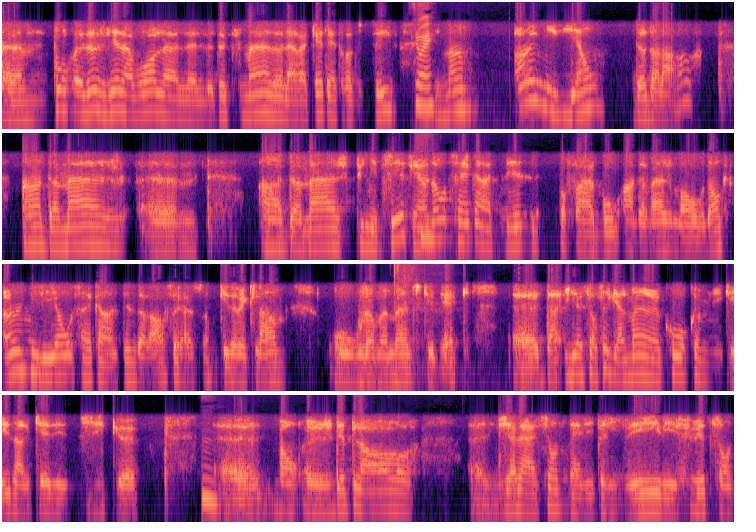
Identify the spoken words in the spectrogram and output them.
Euh, pour là, je viens d'avoir le, document, là, la requête introductive. Oui. Il demande un million de dollars en dommages en dommages punitifs et un autre 50 000 pour faire beau en dommages moraux. Donc, 1 million 50 000 c'est la somme qu'il réclame au gouvernement du Québec. Euh, dans, il a sorti également un court communiqué dans lequel il dit que, euh, bon, euh, je déplore une violation de ma vie privée, les fuites sont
